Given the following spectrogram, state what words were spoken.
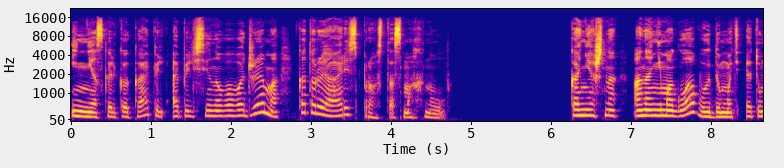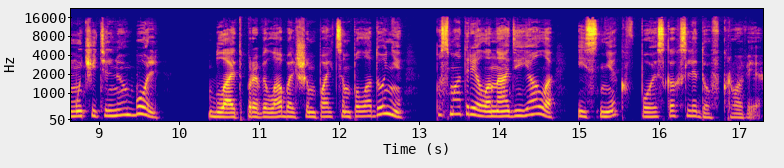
и несколько капель апельсинового джема, который Арис просто смахнул. Конечно, она не могла выдумать эту мучительную боль. Блайт провела большим пальцем по ладони, посмотрела на одеяло и снег в поисках следов крови.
